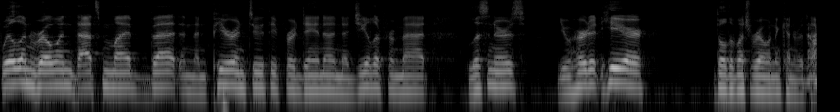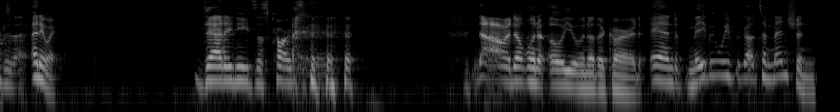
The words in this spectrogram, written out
Will and Rowan, that's my bet, and then Pir and Toothy for Dana, Najeela for Matt. Listeners, you heard it here. Build a bunch of Rowan and Kenrith decks. do that. Anyway, Daddy needs his cards. no, I don't want to owe you another card. And maybe we forgot to mention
